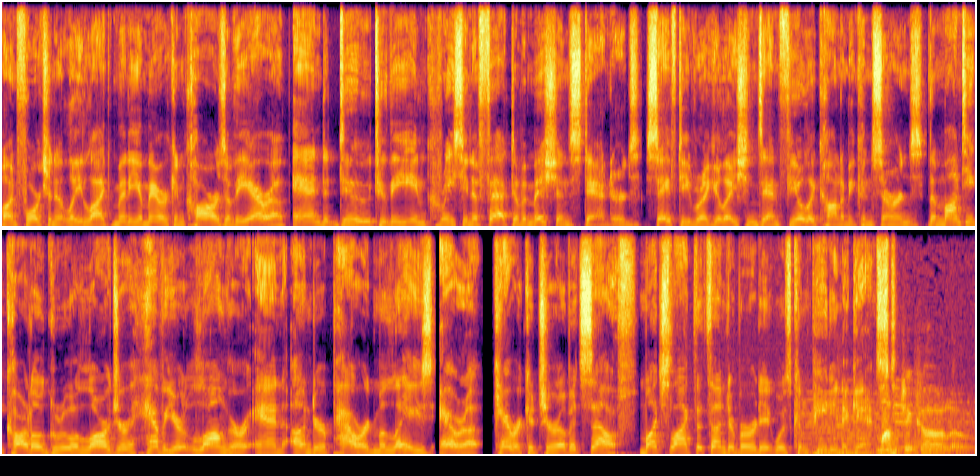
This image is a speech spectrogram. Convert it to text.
Unfortunately, like many American cars of the era, and due to the increasing effect of emissions standards, safety regulations, and fuel economy concerns, the Monte Carlo grew a larger, heavier, longer, and underpowered Malaise era caricature of itself, much like the Thunderbird it was competing against. Monte Carlo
